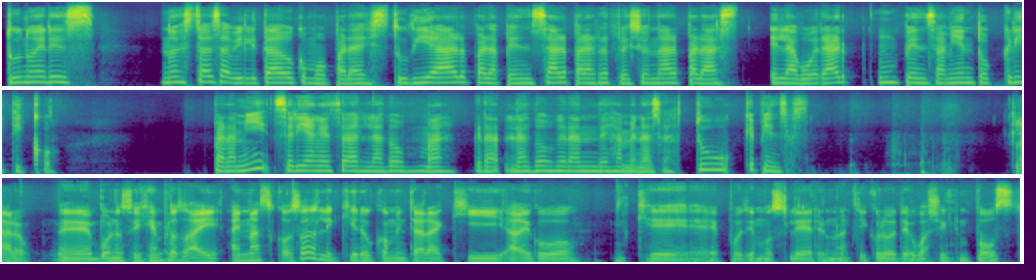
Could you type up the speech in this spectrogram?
Tú no eres, no estás habilitado como para estudiar, para pensar, para reflexionar, para elaborar un pensamiento crítico. Para mí serían esas las dos, más, las dos grandes amenazas. ¿Tú qué piensas? Claro, eh, buenos ejemplos. Hay, hay más cosas. Le quiero comentar aquí algo que eh, podemos leer en un artículo de Washington Post.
